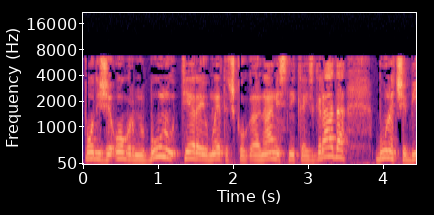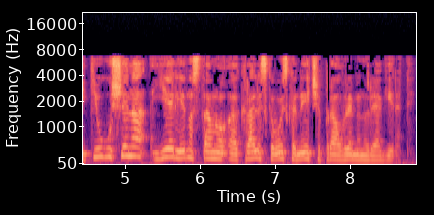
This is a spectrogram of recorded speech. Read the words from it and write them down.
podiže ogromnu bunu, tjeraju mletečkog namjesnika iz grada, buna će biti ugušena jer jednostavno kraljevska vojska neće pravovremeno reagirati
